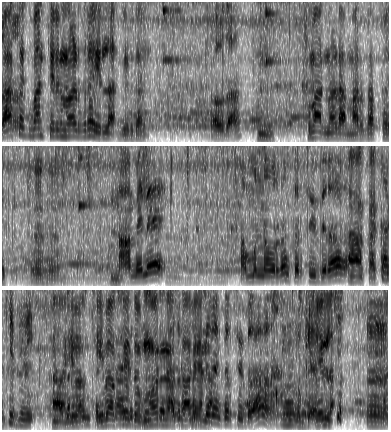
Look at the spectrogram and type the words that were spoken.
ಪಕ್ಕಕ್ಕೆ ಬಂದು ತಿರುಗಿ ನೋಡಿದ್ರೆ ಇಲ್ಲ ಗಿಡದಾಗ. ಹೌದಾ? ಹ್ಮ್. ಸುಮಾರು ನೋಡ ಮರದಪ್ಪ ಇತ್ತು. ಆಮೇಲೆ ಅಮ್ಮನವ್ರನ್ನ ಕರ್ಸಿದ್ದೀರಾ? ಹಾ ಕರ್ಸಿದ್ವಿ ಇವಾಗ ಇವಾಗ ಇದು ಮೂರನೇ ಸಾರಿ. ಕರ್ಸಿದ್ರಾ ಓಕೆ ಇಲ್ಲ. ಹ್ಮ್.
